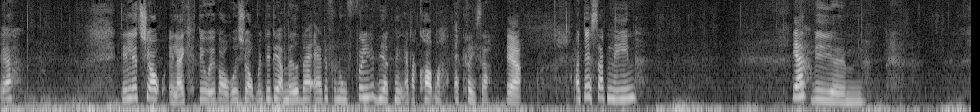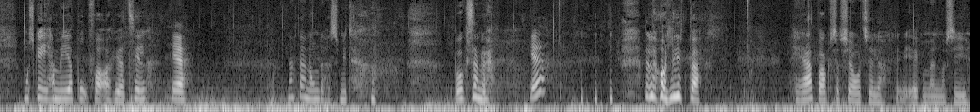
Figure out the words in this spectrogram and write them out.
Ja. Det er lidt sjovt, eller ikke, det er jo ikke overhovedet sjovt, men det der med, hvad er det for nogle følgevirkninger, der kommer af kriser? Ja. Og det er så den ene, Ja, at vi øhm, måske har mere brug for at høre til. ja. Nå, der er nogen, der har smidt bukserne. Ja. Der lå lige et par herreboksershorts, eller det ved jeg ikke, om man må sige.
